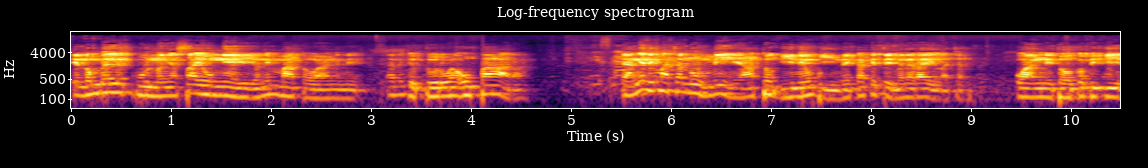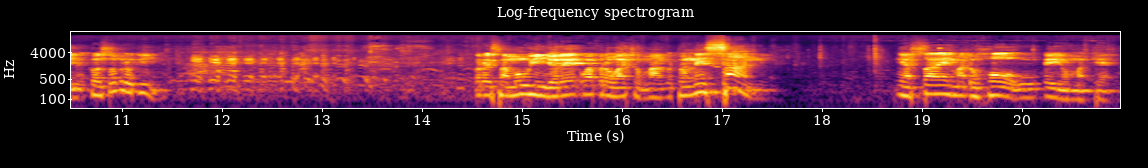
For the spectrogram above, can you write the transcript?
kendo mbele kuno nyasaye ong'eyo ni mato wang'ni ani jothurwa upara E ang'e ni macha nomiya to gine ogine kaka itime ne Raila cha. Wang'ni to ok obi gine. Koso obiro gine. Koro e sama owinjore wabiro wacho mago to ne sani Nyasaye ma dohowu e yo makende.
